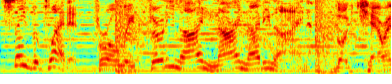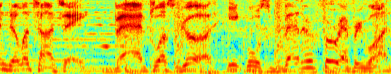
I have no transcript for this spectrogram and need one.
Save the planet for only $39,999. The Karin Dilettante. Bad plus good equals better for everyone.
